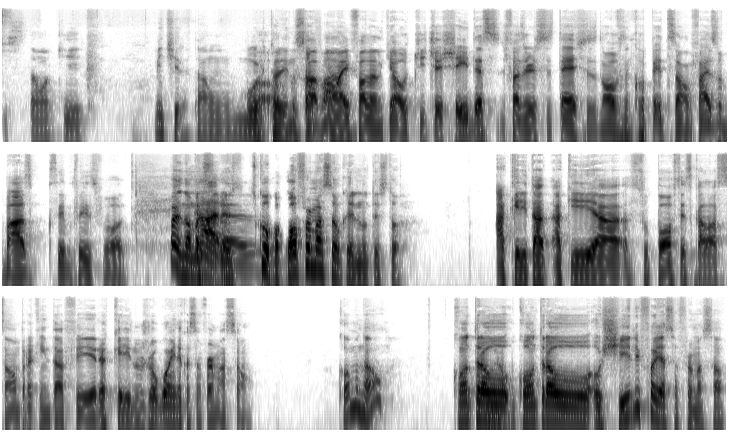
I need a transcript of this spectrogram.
estão aqui. Mentira, tá um morto Ó, ali no Savão sofá. aí falando que ó, o Tite é cheio de fazer esses testes novos em competição. Faz o básico que sempre fez foda. Mas não, mas Cara- desculpa, qual formação que ele não testou? Aqui, ele tá, aqui a suposta escalação para quinta-feira, que ele não jogou ainda com essa formação. Como não? Contra o, contra o, o Chile foi essa formação?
